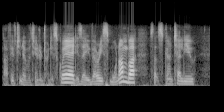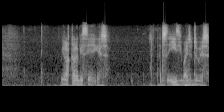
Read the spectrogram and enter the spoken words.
Now 15 over 320 squared is a very small number, so that's going to tell you you're not going to be seeing it. That's the easy way to do it.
